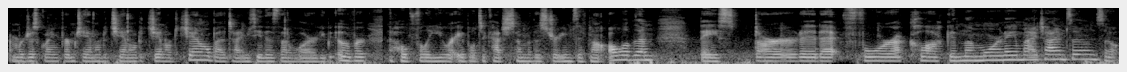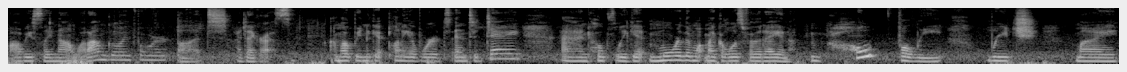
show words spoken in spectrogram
and we're just going from channel to channel to channel to channel. By the time you see this that'll already be over. Hopefully you were able to catch some of the streams if not all of them. They started at four o'clock in the morning my time zone so obviously not what i'm going for but i digress. I'm hoping to get plenty of words in today and hopefully get more than what my goal is for the day and hopefully reach my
